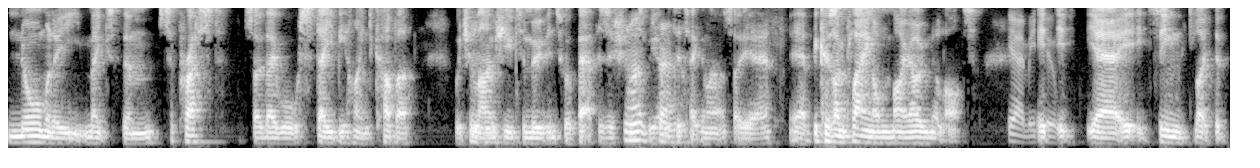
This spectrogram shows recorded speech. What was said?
normally makes them suppressed, so they will stay behind cover, which Mm-hmm. allows you to move into a better position Well, to be that's able to take them out. So yeah, yeah, because I'm playing on my own a lot. Yeah, me It, too. it yeah, it, it seemed like the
